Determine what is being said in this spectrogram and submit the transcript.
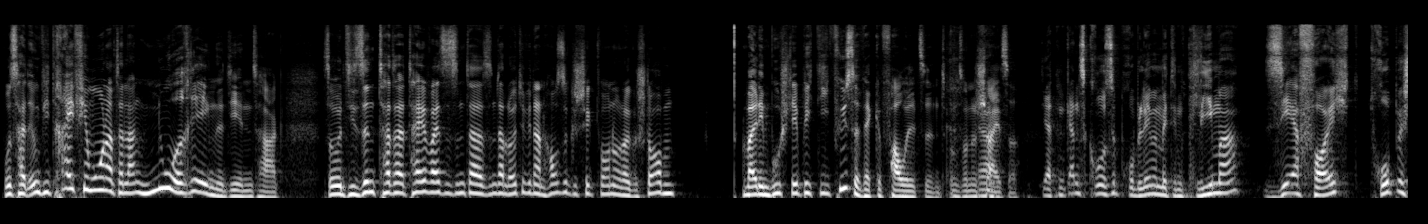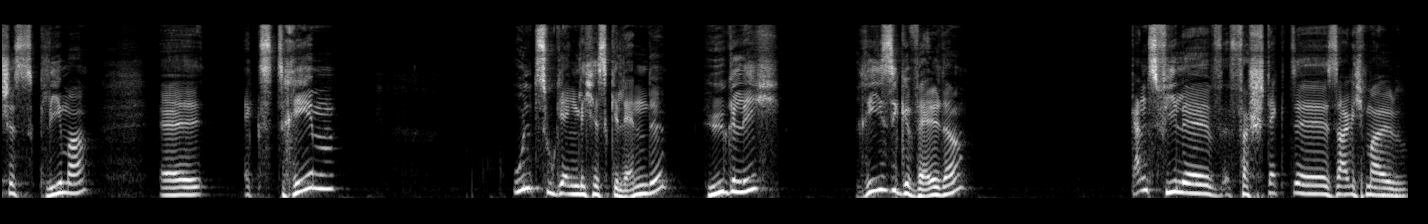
wo es halt irgendwie drei, vier Monate lang nur regnet jeden Tag. So, die sind teilweise sind da, sind da Leute wieder nach Hause geschickt worden oder gestorben, weil dem buchstäblich die Füße weggefault sind und so eine Scheiße. Die hatten ganz große Probleme mit dem Klima. Sehr feucht, tropisches Klima. Äh, extrem unzugängliches Gelände, hügelig, riesige Wälder, ganz viele versteckte, sage ich mal,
